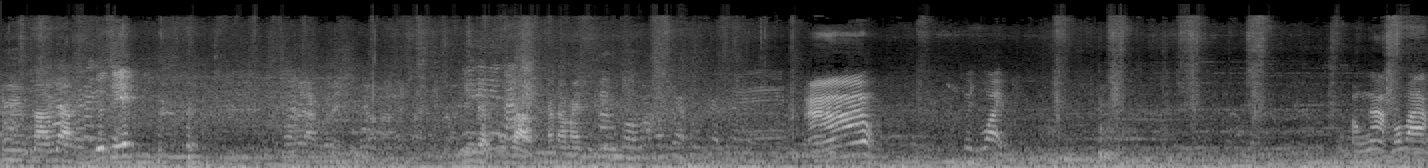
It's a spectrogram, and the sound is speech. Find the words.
มึงมีตามอย่างยูจิยิงแบบถูกหลักอนามัยถูกยิงอ้าวช่วยด้วย ห้องน้ำมาว่าง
